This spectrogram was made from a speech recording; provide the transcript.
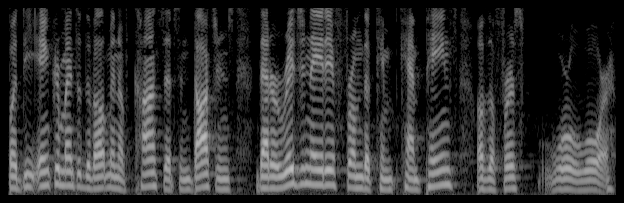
but the incremental development of concepts and doctrines that originated from the cam- campaigns of the First World War.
